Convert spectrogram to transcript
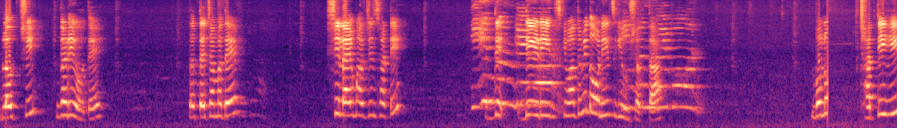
ब्लाऊजची घडी होते. तर त्याच्यामध्ये शिलाई मार्जिनसाठी दि- दीड इंच किंवा तुम्ही दोन इंच घेऊ शकता. बोलू छाती ही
